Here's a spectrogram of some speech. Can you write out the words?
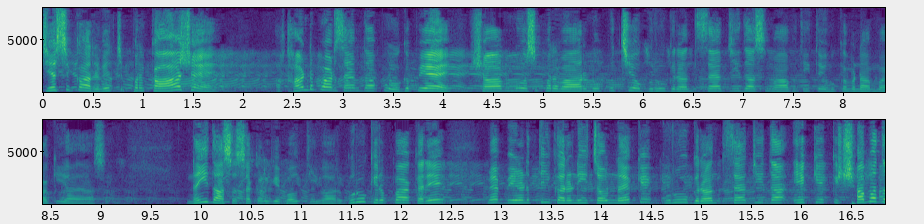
ਜਿਸ ਘਰ ਵਿੱਚ ਪ੍ਰਕਾਸ਼ ਹੈ ਅਖੰਡ ਪਾਠ ਸਾਹਿਬ ਦਾ ਭੋਗ ਪਿਆ ਹੈ ਸ਼ਾਮ ਨੂੰ ਉਸ ਪਰਿਵਾਰ ਨੂੰ ਪੁੱਛਿਓ ਗੁਰੂ ਗ੍ਰੰਥ ਸਾਹਿਬ ਜੀ ਦਾ ਸਮਾਪਤੀ ਤੇ ਹੁਕਮਨਾਮਾ ਕੀ ਆਇਆ ਸੀ। ਨਹੀਂ ਦੱਸ ਸਕਣਗੇ ਬਹੁਤੀ ਵਾਰ। ਗੁਰੂ ਕਿਰਪਾ ਕਰੇ, ਮੈਂ ਬੇਨਤੀ ਕਰਨੀ ਚਾਹੁੰਦਾ ਕਿ ਗੁਰੂ ਗ੍ਰੰਥ ਸਾਹਿਬ ਜੀ ਦਾ ਇੱਕ ਇੱਕ ਸ਼ਬਦ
